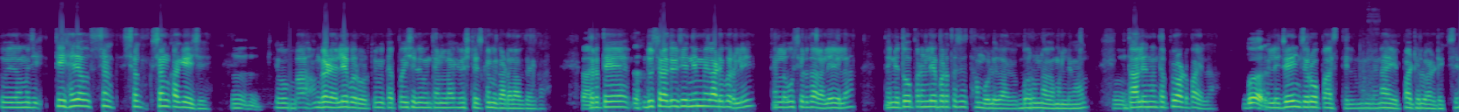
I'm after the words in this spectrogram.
तो म्हणजे ते ह्याच्यावर शंक- घ्यायची. की बाबा गड्या लेबरवर तुम्ही काय पैसे देऊन त्यांना वेस्टेज कमी काढायला लावताय का? तर ते दुसऱ्या दिवशी निम्मी गाडी भरली त्यांना उशीर झाला यायला त्यांनी तोपर्यंत लेबर तसेच थांबवले जागा भरून नका म्हणले माल. हम्म. इथं आल्यानंतर प्लॉट पाहिला. बर. म्हणले जैनचे रोप असतील. म्हणलं नाही पाटील वार्डेकचे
